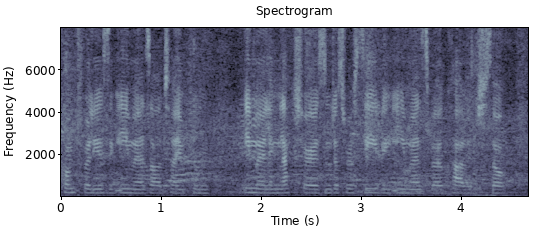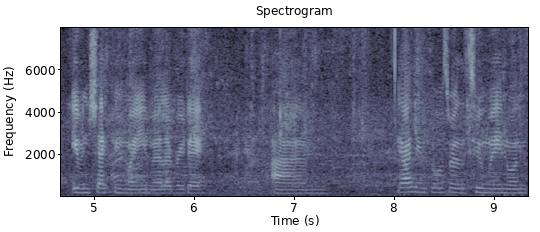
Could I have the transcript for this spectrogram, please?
comfortable using emails all the time from emailing lecturers and just receiving emails about college. So even checking my email every day. Um, yeah, I think those were the two main ones.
